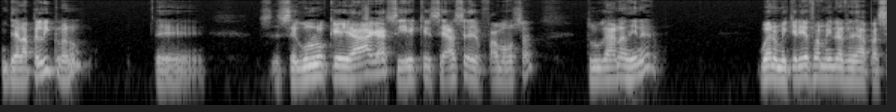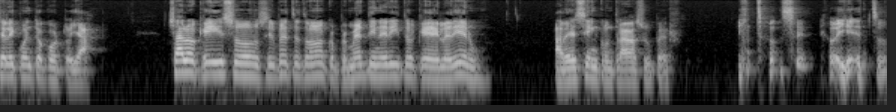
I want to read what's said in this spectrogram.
la película, ¿no? Eh, según lo que hagas, si es que se hace famosa, tú ganas dinero. Bueno, mi querida familia real, para hacerle cuento corto ya. ¿Sabes lo que hizo Silvestre Stallone con el primer dinerito que le dieron? A ver si encontraba a su perro. Entonces, oye, esto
